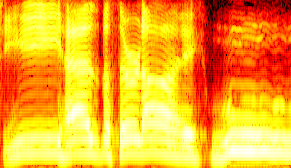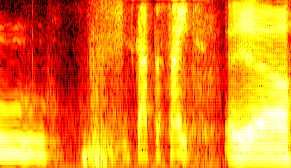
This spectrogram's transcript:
she has the third eye. Ooh. She's got the sight. Yeah,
